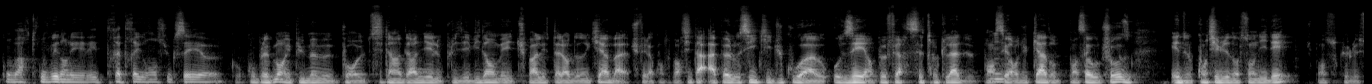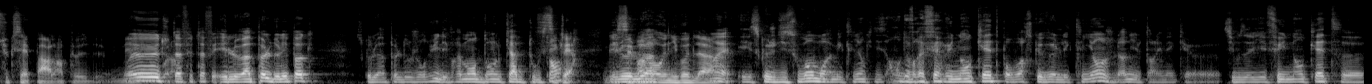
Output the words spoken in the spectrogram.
qu'on va retrouver dans les, les très très grands succès. euh, Co- Complètement. Et puis même pour citer un dernier, le plus évident, mais tu parlais tout à l'heure de Nokia, bah, tu fais la contrepartie. T'as Apple aussi qui du coup a osé un peu faire ces trucs-là, de penser Mm. hors du cadre, de penser à autre chose et de continuer dans son idée. Je pense que le succès parle un peu de lui-même. Oui, Voilà. tout à fait, tout à fait. Et le Apple de l'époque, parce que le Apple d'aujourd'hui, il est vraiment dans le cadre tout le C'est temps. clair. Mais c'est le- au niveau de la. Ouais, et ce que je dis souvent, moi, à mes clients qui disent on devrait faire une enquête pour voir ce que veulent les clients, je leur dis attends, les mecs, euh, si vous aviez fait une enquête euh,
